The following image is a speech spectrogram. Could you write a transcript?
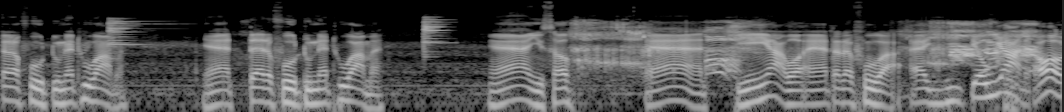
တယ်လီဖူတူနဲ့ထုရမယ်အဲတယ်လီဖူတူနဲ့ထုရမယ်အဲယူဆိုအဲ ဒီရပါအဲတယ်လီဖူอ่ะအဲဒီပြုံရနေအော်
